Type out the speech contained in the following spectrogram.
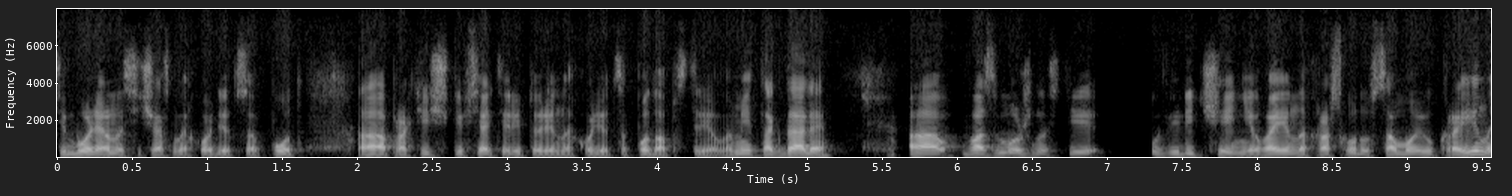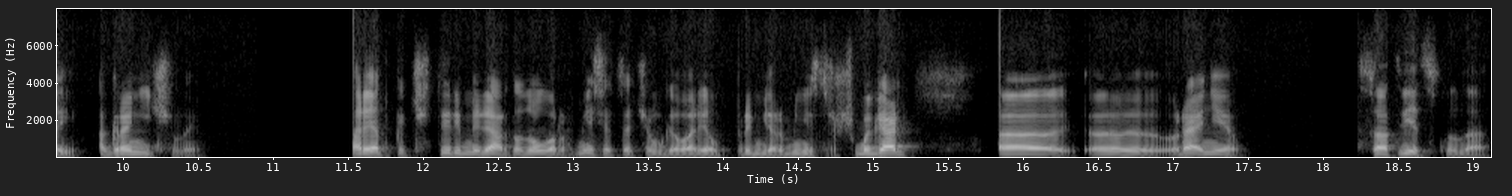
тем более она сейчас находится под, а, практически вся территория находится под обстрелами и так далее, а, возможности увеличения военных расходов самой Украиной ограничены. Порядка 4 миллиарда долларов в месяц, о чем говорил премьер-министр Шмыгаль э, э, ранее. Соответственно,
